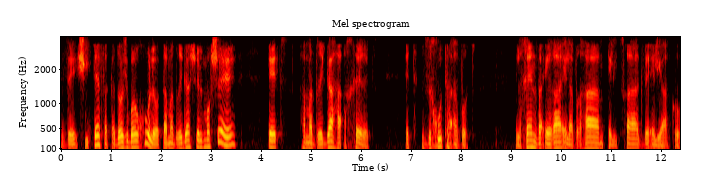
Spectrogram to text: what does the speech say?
ושיתף הקדוש ברוך הוא לאותה מדרגה של משה את המדרגה האחרת, את זכות האבות. ולכן וארא אל אברהם, אל יצחק ואל יעקב,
